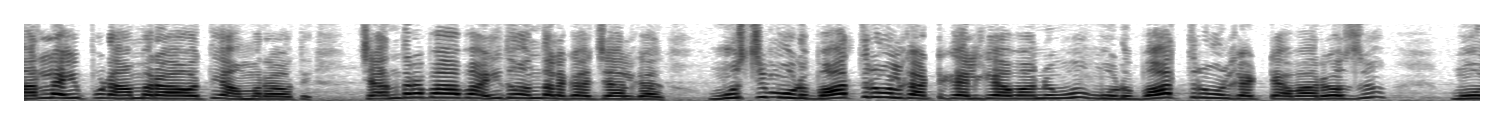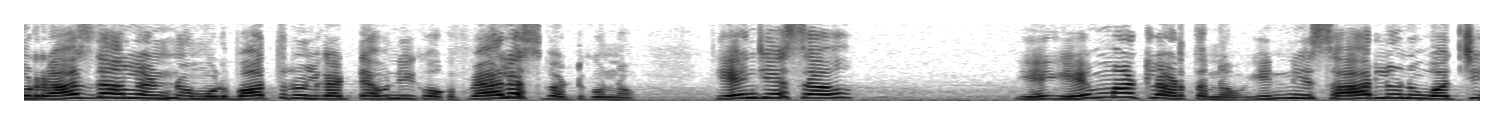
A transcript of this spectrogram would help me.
మళ్ళీ ఇప్పుడు అమరావతి అమరావతి. చంద్రబాబు ఐదు వందల గజాలు కాదు. ముష్టి మూడు బాత్రూములు కట్టగలిగావా నువ్వు? మూడు బాత్రూములు కట్టావా ఆ రోజు? మూడు రాజధానులు అంటున్నావు. మూడు బాత్రూములు కట్టావు. నీకు ఒక ప్యాలెస్ కట్టుకున్నావు ఏం చేసావు ఏ ఏం మాట్లాడుతున్నావు? ఎన్నిసార్లు నువ్వు వచ్చి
